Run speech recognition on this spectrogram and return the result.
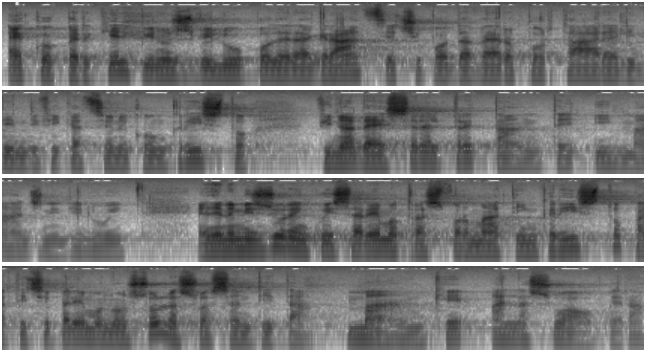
Ecco perché il pieno sviluppo della grazia ci può davvero portare all'identificazione con Cristo, fino ad essere altrettante immagini di Lui. E nella misura in cui saremo trasformati in Cristo, parteciperemo non solo alla sua santità, ma anche alla sua opera.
